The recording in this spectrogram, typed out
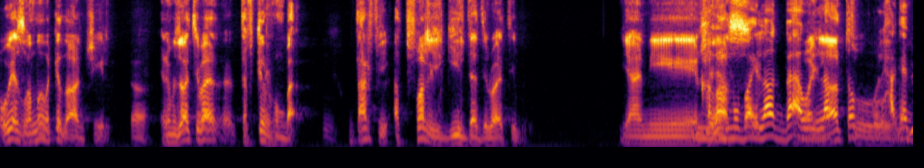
وهي صغننة كده آه نشيل آه. انما دلوقتي بقى تفكيرهم بقى. أنت عارف الأطفال الجيل ده دلوقتي يعني خلاص. الموبايلات بقى واللابتوب و- والحاجات دي.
